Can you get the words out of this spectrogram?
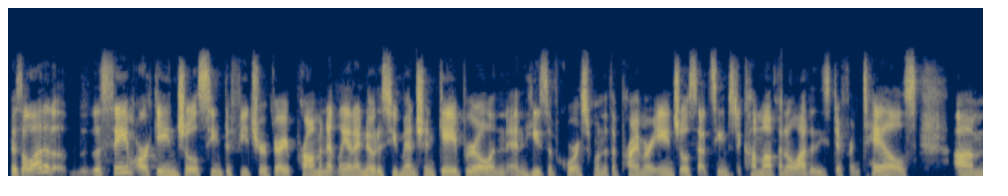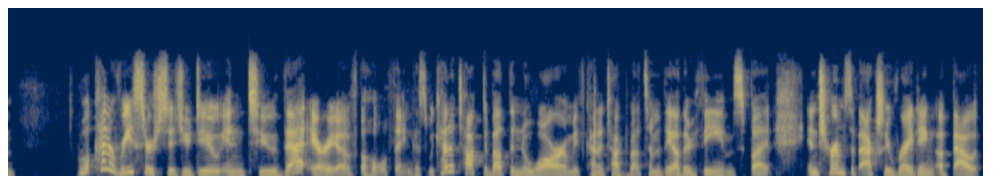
there's a lot of the same archangels seem to feature very prominently. And I noticed you mentioned Gabriel, and, and he's, of course, one of the primary angels that seems to come up in a lot of these different tales. Um, what kind of research did you do into that area of the whole thing? Because we kind of talked about the noir and we've kind of talked about some of the other themes, but in terms of actually writing about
